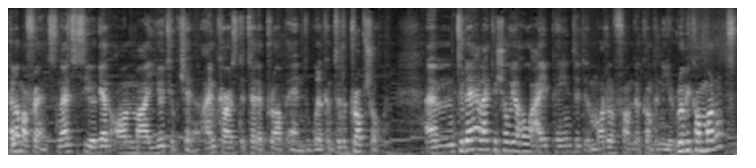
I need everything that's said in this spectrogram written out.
Hello my friends, nice to see you again on my YouTube channel. I'm Carsten, the Tighthead Prop, and welcome to the Prop Show. Um, today I'd like to show you how I painted a model from the company Rubicon Models.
